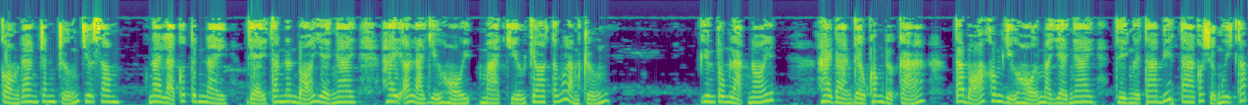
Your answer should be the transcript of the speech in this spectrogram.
còn đang tranh trưởng chưa xong, nay lại có tin này, vậy ta nên bỏ về ngay hay ở lại dự hội mà chịu cho Tấn làm trưởng? Dương Tôn Lạc nói, hai đàn đều không được cả, ta bỏ không dự hội mà về ngay thì người ta biết ta có sự nguy cấp.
